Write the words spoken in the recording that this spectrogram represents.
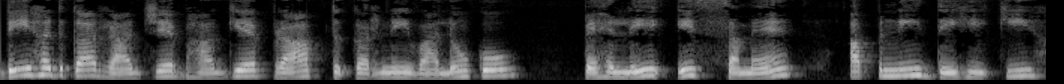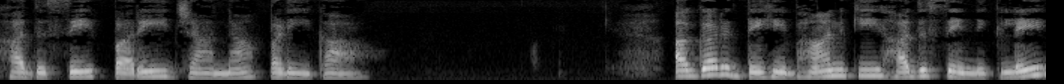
बेहद का राज्य भाग्य प्राप्त करने वालों को पहले इस समय अपनी देह की हद से परे जाना पड़ेगा। अगर देहभान की हद से निकले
